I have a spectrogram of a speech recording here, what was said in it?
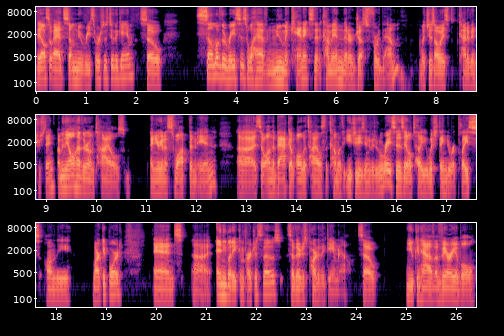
They also add some new resources to the game. So some of the races will have new mechanics that come in that are just for them, which is always kind of interesting. I mean, they all have their own tiles, and you're going to swap them in. Uh, so on the back of all the tiles that come with each of these individual races, it'll tell you which thing to replace on the market board, and uh, anybody can purchase those. So they're just part of the game now. So you can have a variable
